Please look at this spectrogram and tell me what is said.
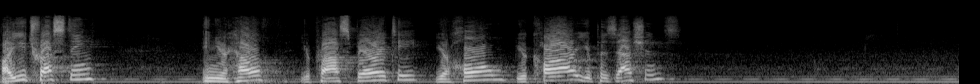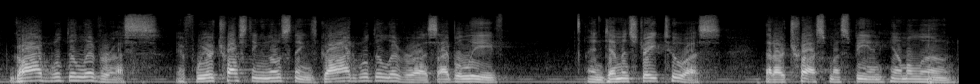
Are you trusting in your health, your prosperity, your home, your car, your possessions? God will deliver us. If we are trusting in those things, God will deliver us, I believe, and demonstrate to us that our trust must be in Him alone.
